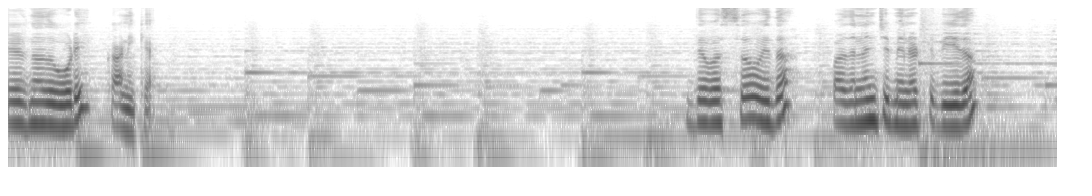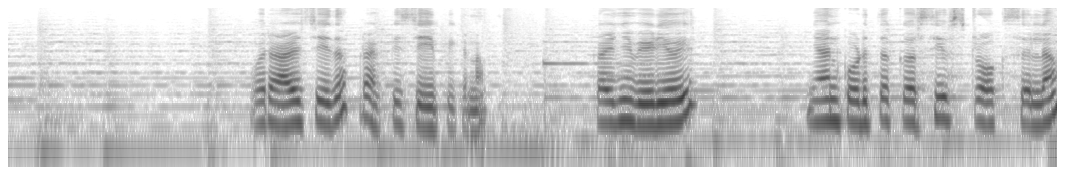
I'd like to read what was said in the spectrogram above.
എഴുതുന്നത് കൂടി കാണിക്കാം. ദിവസവും ഇത് പതിനഞ്ച് മിനിറ്റ് വീതം ഒരാഴ്ച ഇത് പ്രാക്ടീസ് ചെയ്യിപ്പിക്കണം. കഴിഞ്ഞ വീഡിയോയിൽ ഞാൻ കൊടുത്ത കർസീവ് സ്ട്രോക്സ് എല്ലാം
